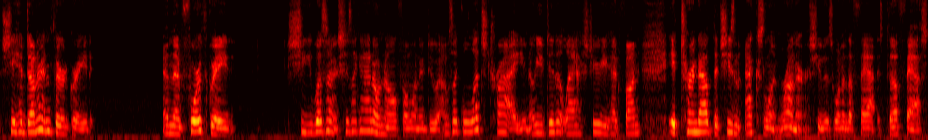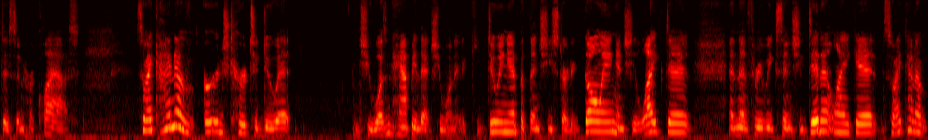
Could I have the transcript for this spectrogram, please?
she had done it in third grade and then fourth grade she wasn't she's like i don't know if i want to do it. I was like well let's try you know you did it last year you had fun. It turned out that she's an excellent runner. She was one of the fast the fastest in her class. So i kind of urged her to do it. And she wasn't happy that she wanted to keep doing it but then she started going and she liked it. And then 3 weeks in she didn't like it. So i kind of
